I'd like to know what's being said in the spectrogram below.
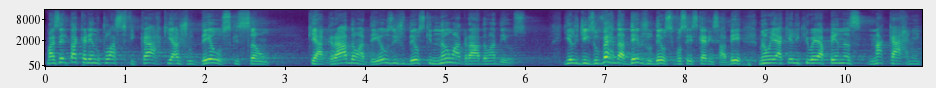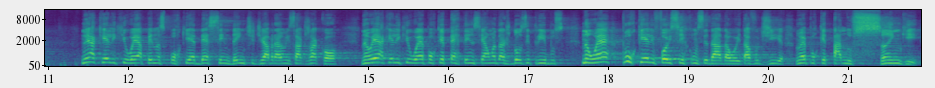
mas ele está querendo classificar que há judeus que são que agradam a Deus e judeus que não agradam a Deus. E ele diz: o verdadeiro judeu, se vocês querem saber, não é aquele que o é apenas na carne não é aquele que o é apenas porque é descendente de Abraão, Isaac e Jacó. Não é aquele que o é porque pertence a uma das doze tribos. Não é porque ele foi circuncidado ao oitavo dia. Não é porque está no sangue.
